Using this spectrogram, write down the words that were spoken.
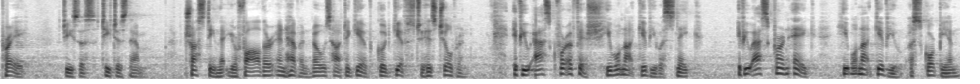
Pray, Jesus teaches them, trusting that your Father in heaven knows how to give good gifts to his children. If you ask for a fish, he will not give you a snake. If you ask for an egg, he will not give you a scorpion.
